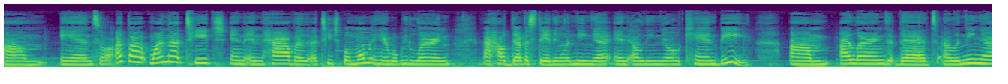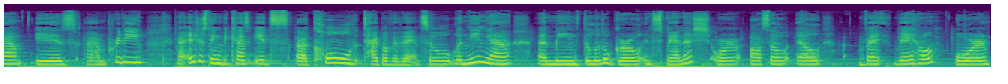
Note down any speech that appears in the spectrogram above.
Um, and so I thought, why not teach and, and have a, a teachable moment here where we learn uh, how devastating La Nina and El Nino can be. Um, I learned that uh, La Nina is um, pretty uh, interesting because it's a cold type of event. So La Nina uh, means the little girl in Spanish, or also El Viejo, or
